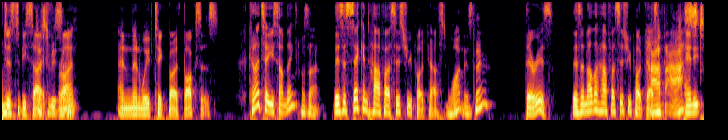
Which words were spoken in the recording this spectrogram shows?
just to be safe, Just to be safe. right? And then we've ticked both boxes. Can I tell you something? What's that? There's a second half-ass history podcast. What is there? There is. There's another half-ass history podcast. Half-assed? And it,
